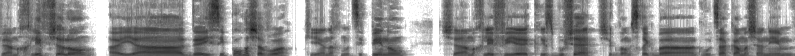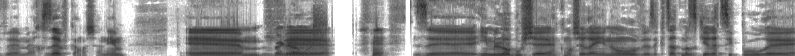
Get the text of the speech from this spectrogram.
והמחליף שלו היה די סיפור השבוע, כי אנחנו ציפינו שהמחליף יהיה כריס בושה, שכבר משחק בקבוצה כמה שנים ומאכזב כמה שנים. אמ, זה אם לא בושה, כמו שראינו, וזה קצת מזכיר את סיפור אה,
